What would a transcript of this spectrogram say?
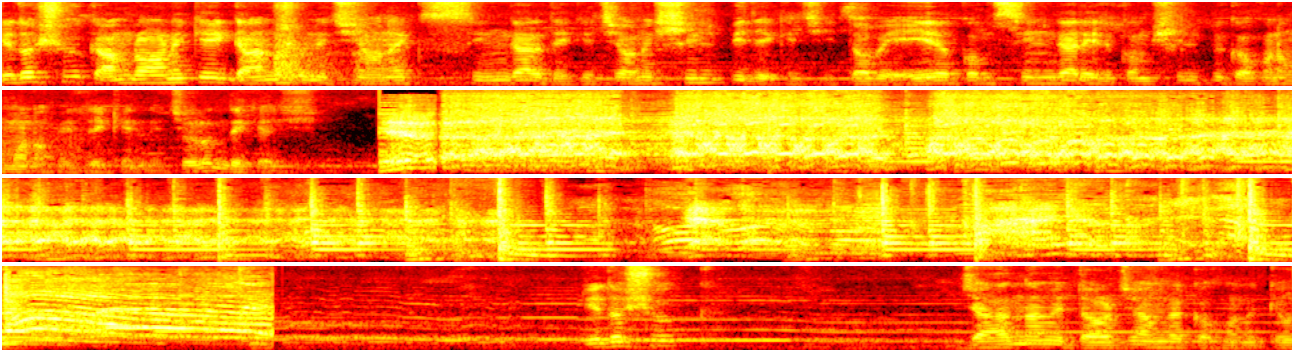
প্রিয় দর্শক, আমরা অনেকেই গান শুনেছি, অনেক সিঙ্গার দেখেছি, অনেক শিল্পী দেখেছি, তবে এইরকম সিঙ্গার এরকম শিল্পী কখনো মনে হয় দেখেননি। চলুন দেখে আসি। প্রিয় দর্শক যার নামের দরজা আমরা কখনো কেউ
